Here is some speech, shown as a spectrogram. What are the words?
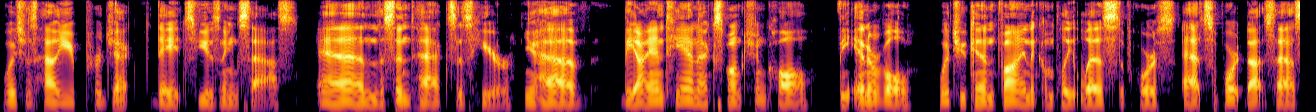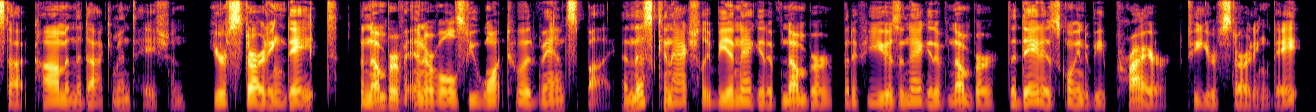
which is how you project dates using SAS. And the syntax is here. You have the intnx function call, the interval, which you can find a complete list, of course, at support.sas.com in the documentation, your starting date, the number of intervals you want to advance by. And this can actually be a negative number, but if you use a negative number, the data is going to be prior to your starting date.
